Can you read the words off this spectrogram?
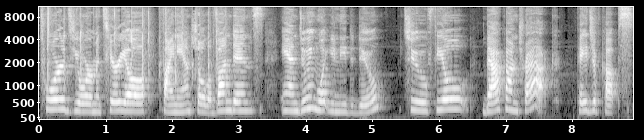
towards your material, financial abundance and doing what you need to do to feel back on track. Page of Cups.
